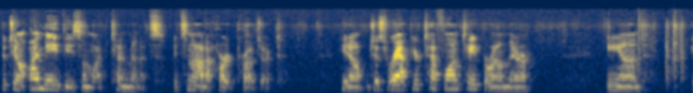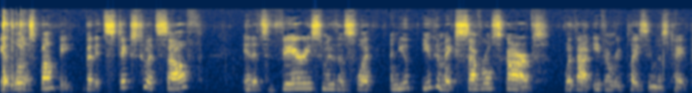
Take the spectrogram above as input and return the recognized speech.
but you know, I made these in like 10 minutes. It's not a hard project. You know, just wrap your Teflon tape around there and it looks bumpy, but it sticks to itself and it's very smooth and slick and you, you can make several scarves without even replacing this tape.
